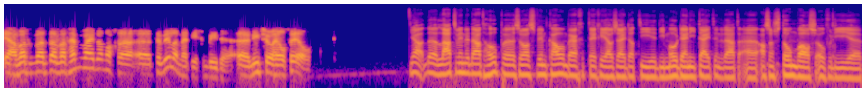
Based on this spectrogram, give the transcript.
ja, wat, wat, wat hebben wij dan nog te willen met die gebieden? niet zo heel veel. Ja, laten we inderdaad hopen, zoals Wim Kouwenberg tegen jou zei, dat die, die moderniteit inderdaad uh, als een stoomwals over die,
